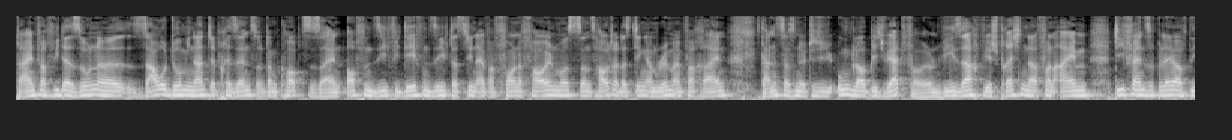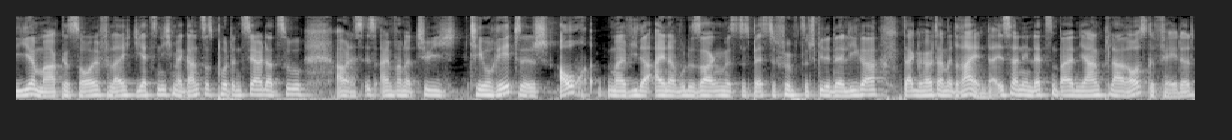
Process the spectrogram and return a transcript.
da einfach wieder so eine saudominante Präsenz unterm Korb zu sein, offensiv wie defensiv, dass du ihn einfach vorne faulen musst, sonst haut er das Ding am Rim einfach rein, dann ist das natürlich unglaublich wertvoll. Und wie gesagt, wir sprechen da von einem Defensive Player of the Year, Marcus Hall, vielleicht jetzt nicht mehr ganz das Potenzial dazu, aber das ist einfach natürlich theoretisch auch mal wieder einer, wo du sagen müsstest, beste 15 Spiele der Liga, da gehört er mit rein. Da ist er in den letzten beiden Jahren klar rausgefadet.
